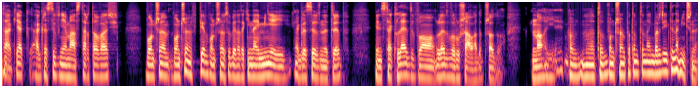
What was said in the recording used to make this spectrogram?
tak, jak agresywnie ma startować. Włączyłem, włączyłem, wpierw włączyłem sobie na taki najmniej agresywny tryb, więc tak ledwo, ledwo ruszała do przodu. No i po- no to włączyłem potem ten najbardziej dynamiczny.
